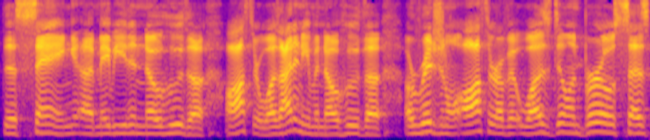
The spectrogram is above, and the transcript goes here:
this saying. Uh, maybe you didn't know who the author was. I didn't even know who the original author of it was. Dylan Burrows says,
